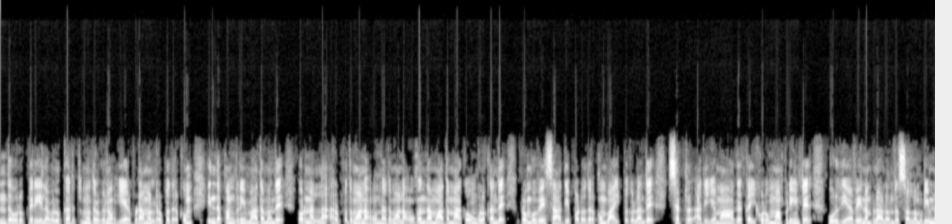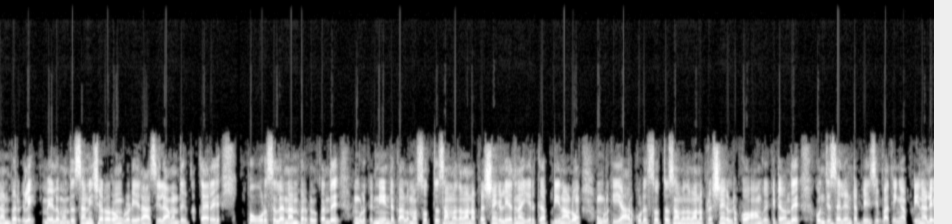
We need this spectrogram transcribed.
எந்த ஒரு பெரிய லெவல் கருத்து முதல்களும் ஏற்படாமல் இருப்பதற்கும் இந்த பங்குனி மாதம் வந்து ஒரு நல்ல அற்புதமான உன்னதமான உகந்த மாதமாக உங்களுக்கு வந்து ரொம்பவே சாத்தியப்படுவதற்கும் வாய்ப்புகள் வந்து சற்று அதிகமாக கை கொடுக்கும் அப்படின்ட்டு உறுதியாகவே நம்மளால் வந்து சொல்ல முடியும். நண்பர்களே மேலும் வந்து சனீஸ்வரரும் உங்களுடைய ராசியில் அமர்ந்துகிட்டு இருக்காரு இப்போ ஒரு சில நண்பர்களுக்கு வந்து உங்களுக்கு நீண்ட காலமாக சொத்து சம்மந்தமான பிரச்சனைகள் எதனா இருக்குது அப்படின்னாலும் உங்களுக்கு யார் கூட சொத்து சம்மந்தமான பிரச்சனைகள் இருக்கோ அவங்கக்கிட்ட வந்து கொஞ்சம் சைலண்ட்டாக பேசி பார்த்தீங்க அப்படின்னாலே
